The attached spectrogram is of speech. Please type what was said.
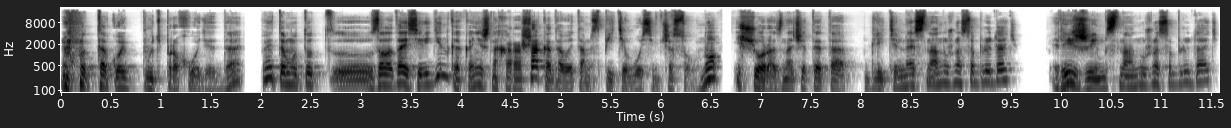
Вот такой путь проходит, да? Поэтому тут э, золотая серединка, конечно, хороша, когда вы там спите 8 часов. Но еще раз, значит, это длительная сна нужно соблюдать режим сна нужно соблюдать.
